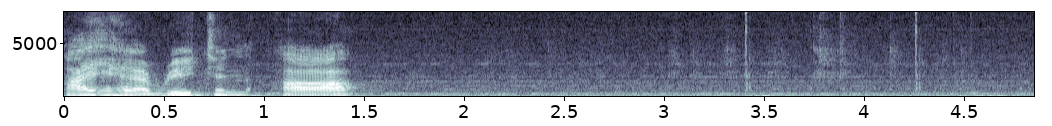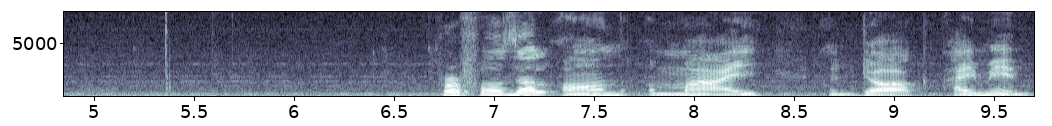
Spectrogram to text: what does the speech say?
i have written a proposal on my doc. I mean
